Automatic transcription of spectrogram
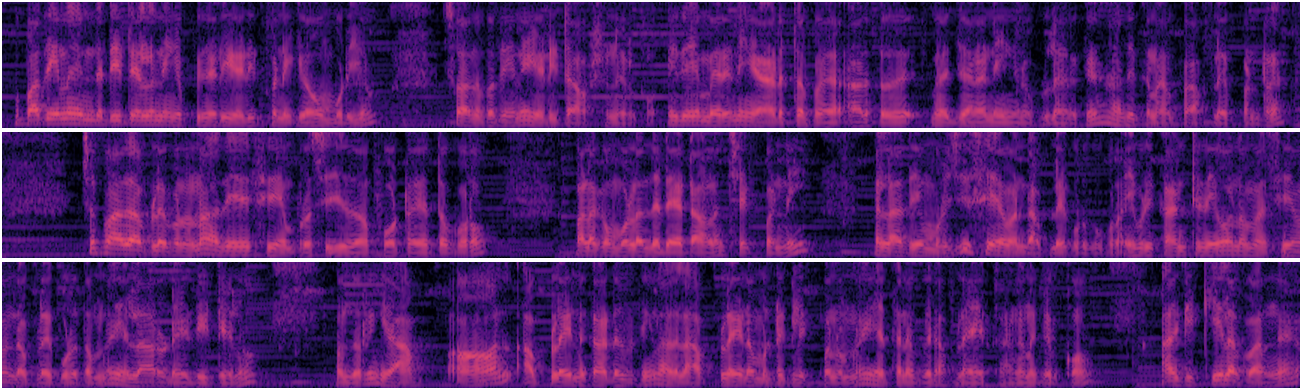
இப்போ பார்த்தீங்கன்னா இந்த டீட்டெயிலை நீங்கள் பின்னாடி எடிட் பண்ணிக்கவும் முடியும். ஸோ அது பார்த்தீங்கன்னா எடிட் ஆப்ஷன் இருக்கும். இதேமாரி நீங்கள் அடுத்த ப அடுத்தது ஜனனிங்கிற பிள்ளை இருக்குது அதுக்கு நான் இப்போ அப்ளை பண்ணுறேன் ஸோ இப்போ அதை அப்ளை பண்ணோன்னா அதே சேம் ப்ரொசீஜர் தான் ஃபோட்டோ ஏற்ற போகிறோம் வழக்கம் போல் இந்த டேட்டாவெலாம் செக் பண்ணி எல்லாத்தையும் முடிச்சு சேவ் அண்ட் அப்ளை கொடுக்க போகிறோம் இப்படி கண்டினியூவாக நம்ம சேவ் அண்ட் அப்ளை கொடுத்தோம்னா எல்லாருடைய டீட்டெயிலும் வந்துடும் இங்கே அப் ஆல் அப்ளைன்னு காட்டுது பார்த்தீங்கன்னா அதில் அப்ளைனை மட்டும் கிளிக் பண்ணோம்னா எத்தனை பேர் அப்ளை ஆயிருக்காங்கன்னு இருக்கும் அதுக்கு கீழே பாருங்கள்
